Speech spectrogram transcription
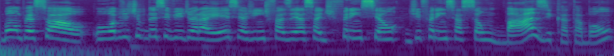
Bom, pessoal, o objetivo desse vídeo era esse, a gente fazer essa diferenciação básica, tá bom?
